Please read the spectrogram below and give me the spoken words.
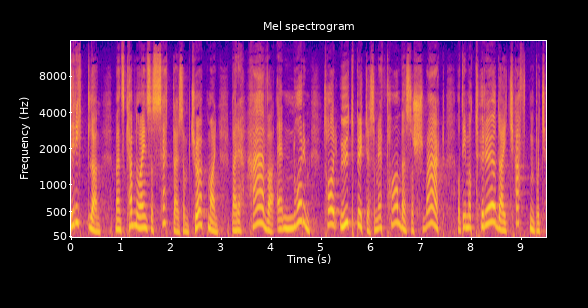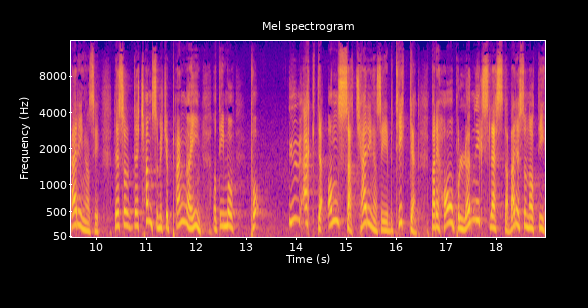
drittlønn, mens hvem nå enn som sitter der som kjøpmann, bare hever enorm, tar utbytte som er faen meg så svært at de må trø deg i kjeften på kjerringa si. Det, så, det kommer så mye penger inn at de må på uekte ansette kjerringa si i butikken. Bare ha henne på lønningslista, bare sånn at de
